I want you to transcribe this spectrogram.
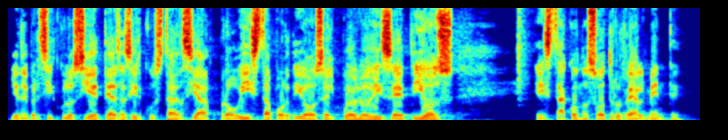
y en el versículo 7 a esa circunstancia provista por Dios. El pueblo dice, Dios está con nosotros realmente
